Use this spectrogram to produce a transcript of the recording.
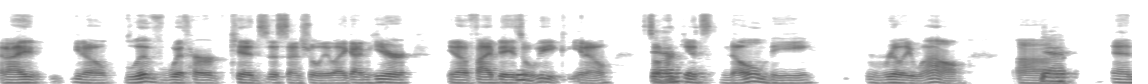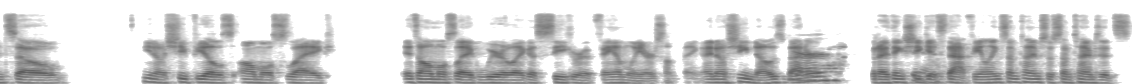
and i you know live with her kids essentially. Like i'm here you know five days a mm. week you know so yeah. her kids know me really well. Um, yeah. And so, you know, she feels almost like it's almost like we're like a secret family or something. I know she knows better, yeah. but I think she yeah. gets that feeling sometimes. So sometimes it's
